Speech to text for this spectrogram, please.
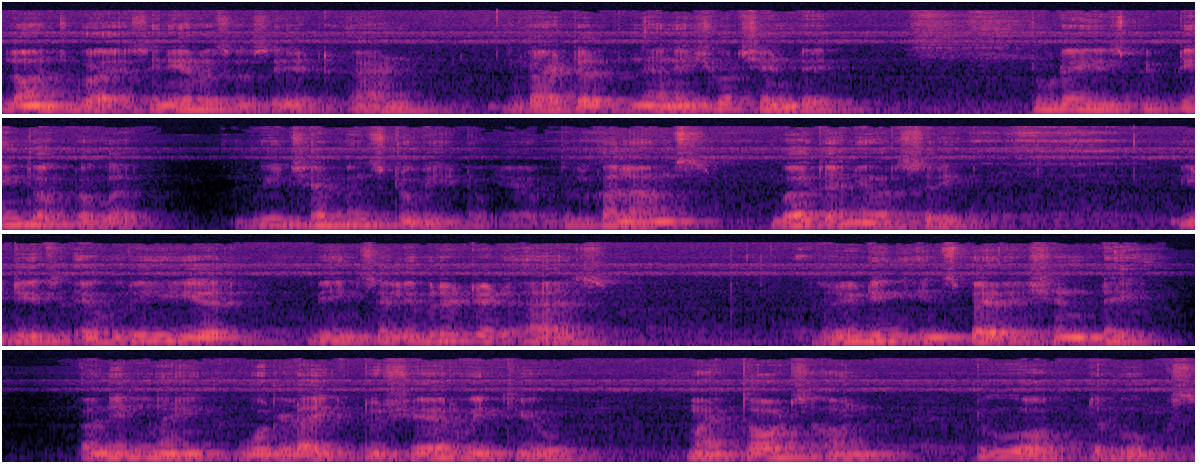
launch by senior associate and writer Dnyaneshwar Shende today is fifteenth October which happens to be doctor Abdul Kalam's birth anniversary it is every year being celebrated as reading inspiration day Anil Naik would like to share with you my thoughts on two of the books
